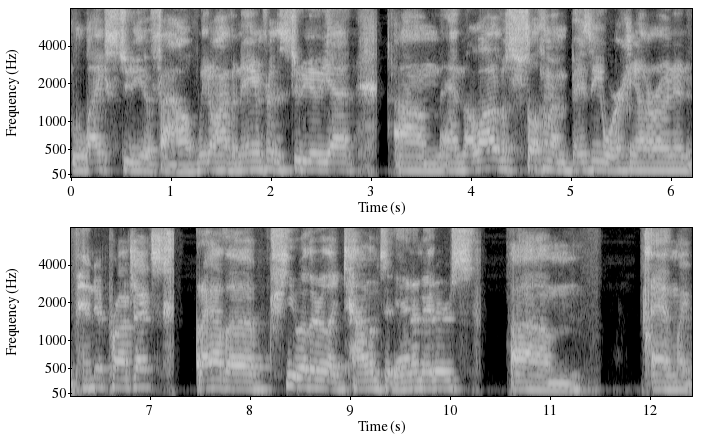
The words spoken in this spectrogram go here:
like Studio FOW. We don't have a name for the studio yet. Um, and a lot of us are still kind of busy working on our own independent projects. But I have a few other like talented animators um, and like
